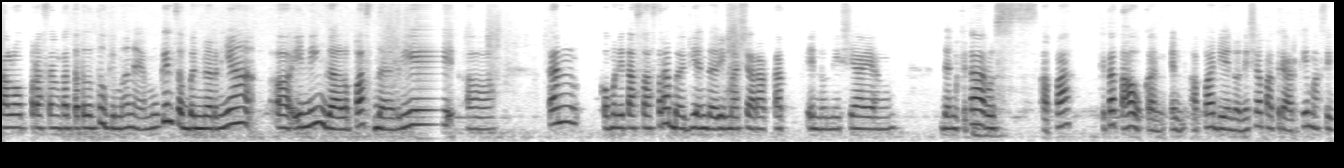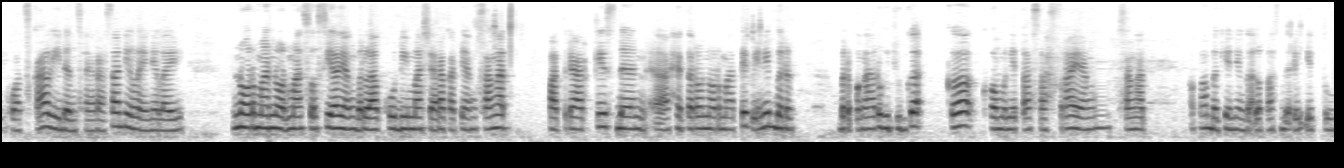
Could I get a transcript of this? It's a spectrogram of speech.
kalau prasangka tertentu gimana ya? Mungkin sebenarnya uh, ini nggak lepas dari uh, kan komunitas sastra bagian dari masyarakat Indonesia yang dan kita hmm. harus apa? Kita tahu kan in, apa di Indonesia patriarki masih kuat sekali dan saya rasa nilai-nilai norma-norma sosial yang berlaku di masyarakat yang sangat patriarkis dan uh, heteronormatif ini ber, berpengaruh juga ke komunitas sastra yang sangat apa bagian yang nggak lepas dari itu.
